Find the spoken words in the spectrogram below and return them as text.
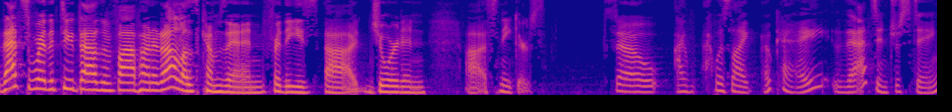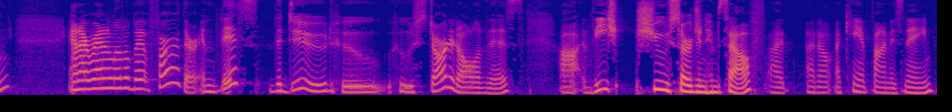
that's where the two thousand five hundred dollars comes in for these uh, Jordan uh, sneakers. So I, I was like, okay, that's interesting. And I read a little bit further, and this the dude who who started all of this, uh, the sh- shoe surgeon himself. I, I don't I can't find his name.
